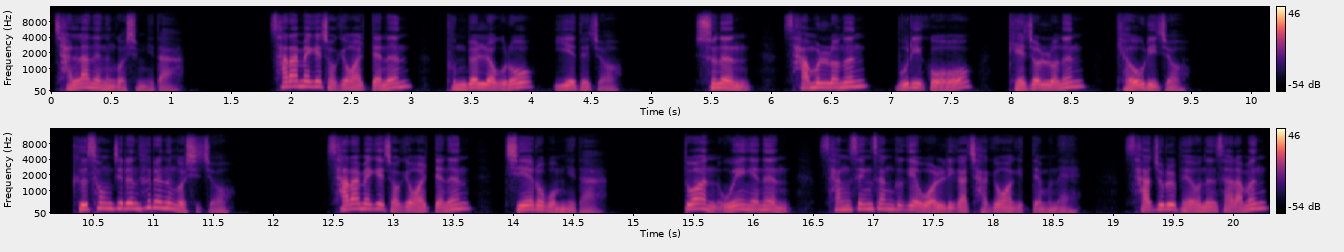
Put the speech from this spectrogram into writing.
잘라내는 것입니다. 사람에게 적용할 때는 분별력으로 이해되죠. 수는 사물로는 물이고 계절로는 겨울이죠. 그 성질은 흐르는 것이죠. 사람에게 적용할 때는 지혜로 봅니다. 또한 오행에는 상생상극의 원리가 작용하기 때문에 사주를 배우는 사람은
